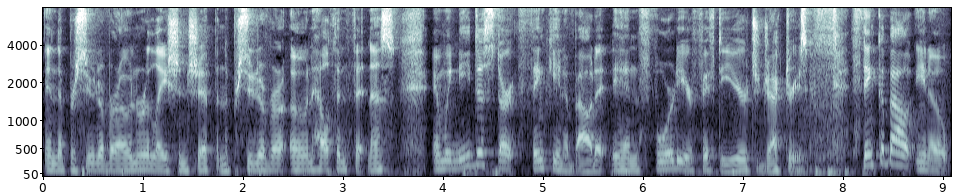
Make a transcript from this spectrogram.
in the pursuit of our own relationship and the pursuit of our own health and fitness. And we need to start thinking about it in 40 or 50 year trajectories. Think about, you know,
